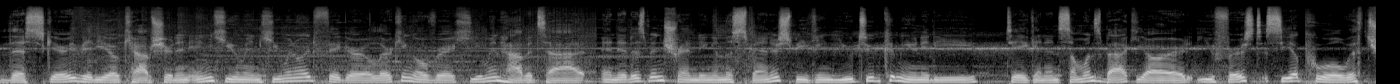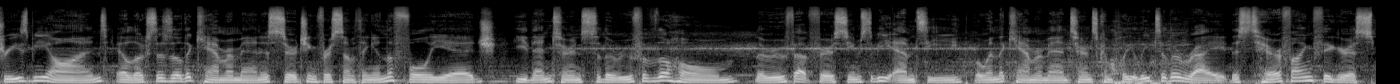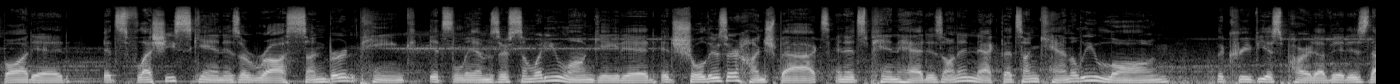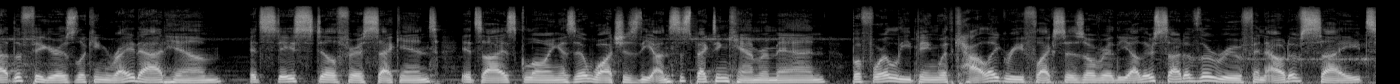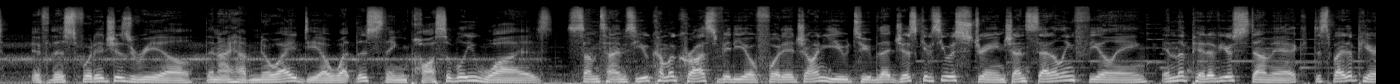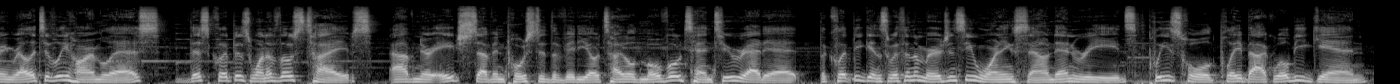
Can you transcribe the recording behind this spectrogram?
This scary video captured an inhuman humanoid figure lurking over a human habitat, and it has been trending in the Spanish speaking YouTube community. Taken in someone's backyard, you first see a pool with trees beyond. It looks as though the cameraman is searching for something in the foliage. He then turns to the roof of the home. The roof at first seems to be empty, but when the cameraman turns completely to the right, this terrifying figure is spotted. Its fleshy skin is a raw sunburnt pink, its limbs are somewhat elongated, its shoulders are hunchbacked, and its pinhead is on a neck that's uncannily long. The creepiest part of it is that the figure is looking right at him. It stays still for a second, its eyes glowing as it watches the unsuspecting cameraman, before leaping with cat like reflexes over the other side of the roof and out of sight. If this footage is real, then I have no idea what this thing possibly was. Sometimes you come across video footage on YouTube that just gives you a strange, unsettling feeling in the pit of your stomach, despite appearing relatively harmless. This clip is one of those types. Abner H7 posted the video titled Movo10 to Reddit. The clip begins with an emergency warning sound and reads, Please hold, playback will begin.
